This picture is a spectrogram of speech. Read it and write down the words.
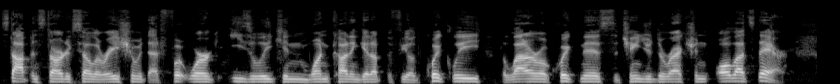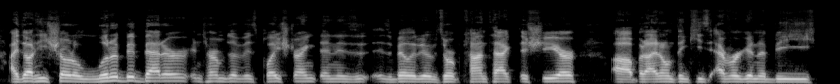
stop and start acceleration with that footwork, easily can one cut and get up the field quickly, the lateral quickness, the change of direction, all that's there. I thought he showed a little bit better in terms of his play strength and his, his ability to absorb contact this year. Uh, but I don't think he's ever going to be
